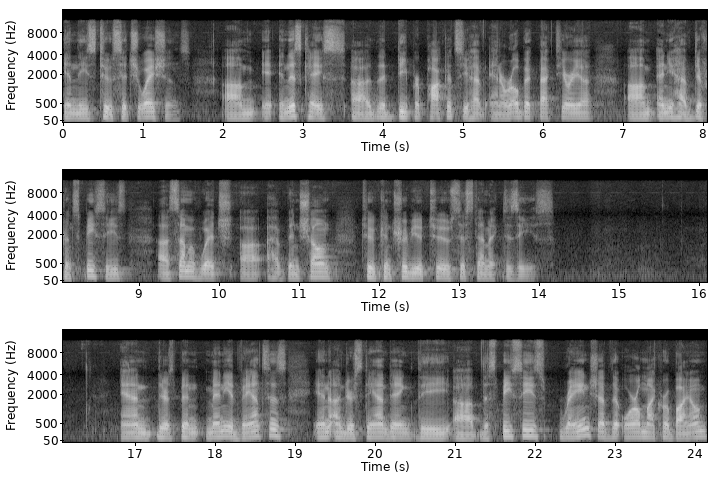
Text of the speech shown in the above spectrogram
in these two situations. Um, in, in, this case, uh, the deeper pockets, you have anaerobic bacteria um, and you have different species, uh, some of which uh, have been shown to contribute to systemic disease. And there's been many advances in understanding the, uh, the species range of the oral microbiome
